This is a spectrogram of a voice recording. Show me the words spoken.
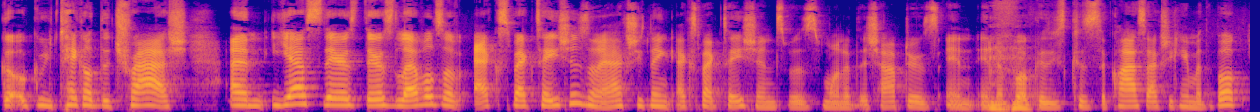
go take out the trash. And yes there's there's levels of expectations and I actually think expectations was one of the chapters in in the book because the class actually came with the book.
